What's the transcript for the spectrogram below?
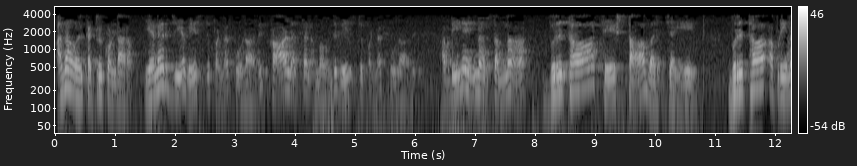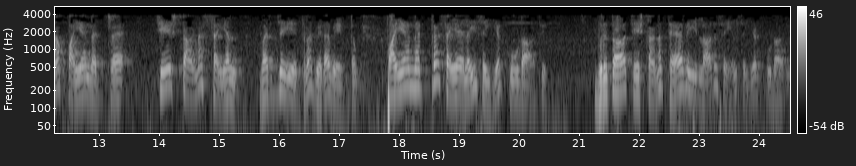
அத அவர் கற்றுக்கொண்டாராம். எனர்ஜிய வேஸ்ட் பண்ண கூடாது காலத்தை நம்ம வந்து வேஸ்ட் பண்ண கூடாது அப்படின்னு என்ன அர்த்தம்னா விருதா சேஷ்டா வர்ஜயே விருதா அப்படின்னா பயனற்ற சேஷ்டான செயல். வர்ஜயத்தின விட வேண்டும். பயனற்ற செயலை செய்யக்கூடாது. விருதா சேஷ்டான தேவையில்லாத செயல் செய்யக்கூடாது.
